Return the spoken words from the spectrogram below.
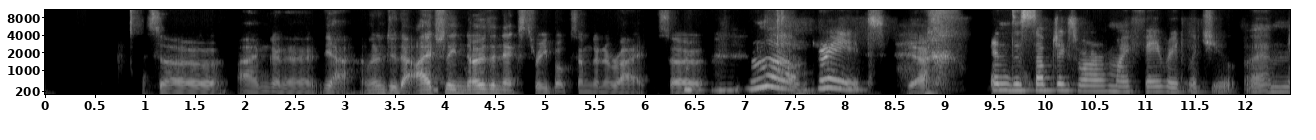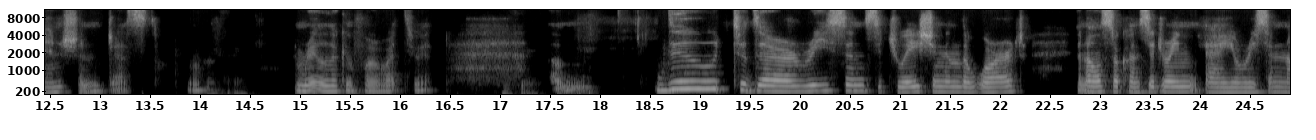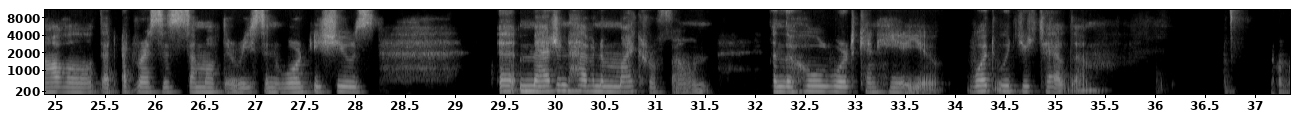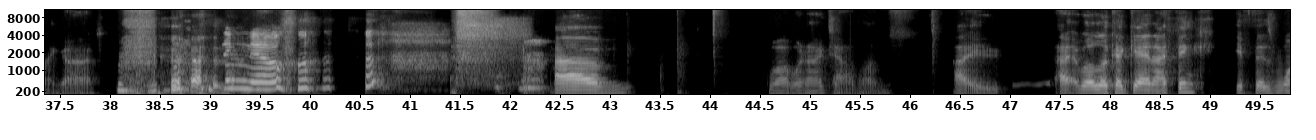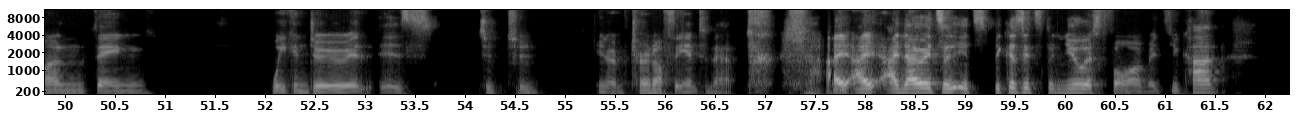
so i'm gonna yeah i'm gonna do that. I actually know the next three books i'm gonna write so oh great. Yeah. And the subjects were my favorite which you uh, mentioned just. Okay. i'm really looking forward to it. Okay. um, due to the recent situation in the world and also considering uh, your recent novel that addresses some of the recent world issues uh, imagine having a microphone and the whole world can hear you. What would you tell them? Oh my God. I know. um, what would I tell them? I, I, well, look, again, I think if there's one thing we can do is to, to you know turn off the internet. I, I i know it's a, it's because it's the newest form. It's you can't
